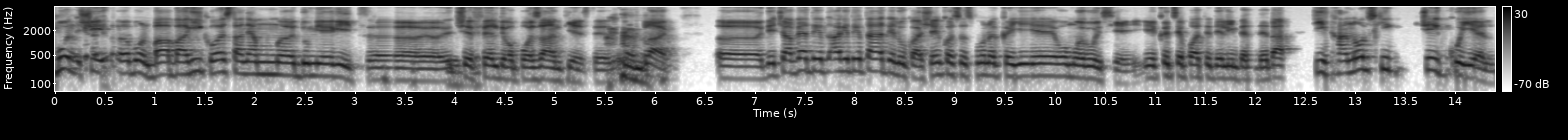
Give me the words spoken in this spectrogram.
Bun, și uh, bun, Babarico ăsta ne-am uh, dumierit uh, ce fel de opozant este, clar. Deci avea drept, are dreptate Lukashenko să spună că e omul Rusiei, e cât se poate de limpede, dar Tihanovski, ce cu el?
